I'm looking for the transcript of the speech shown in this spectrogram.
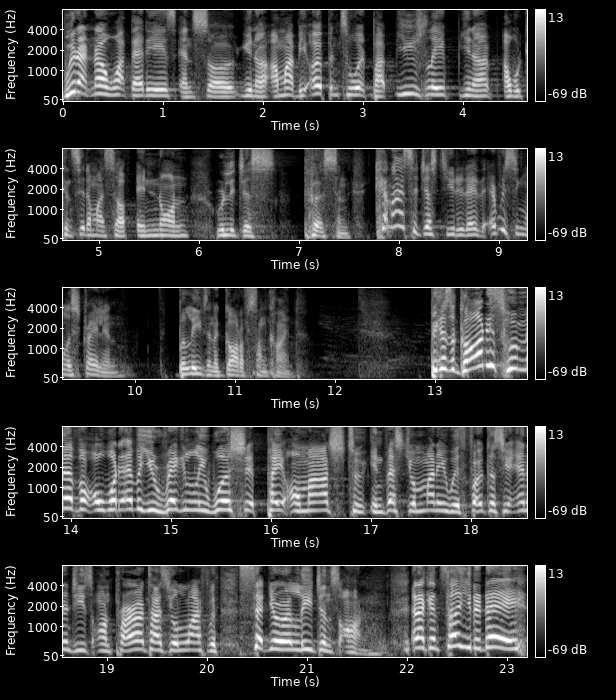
we don't know what that is. And so, you know, I might be open to it, but usually, you know, I would consider myself a non religious person. Can I suggest to you today that every single Australian believes in a God of some kind? Because a God is whomever or whatever you regularly worship, pay homage to, invest your money with, focus your energies on, prioritize your life with, set your allegiance on. And I can tell you today,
